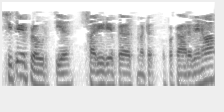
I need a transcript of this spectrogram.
සිතේ ප්‍රවෘත්තිය ශරීරයේ පැවැත්මට උපකාර වෙනවා.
